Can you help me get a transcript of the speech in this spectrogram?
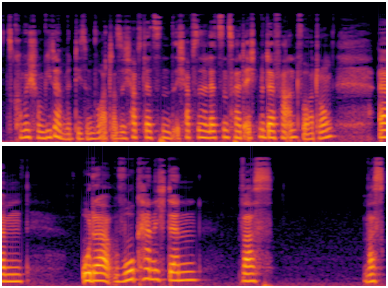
Jetzt komme ich schon wieder mit diesem Wort. Also ich habe es in der letzten Zeit echt mit der Verantwortung. Ähm, oder wo kann ich denn was, was,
